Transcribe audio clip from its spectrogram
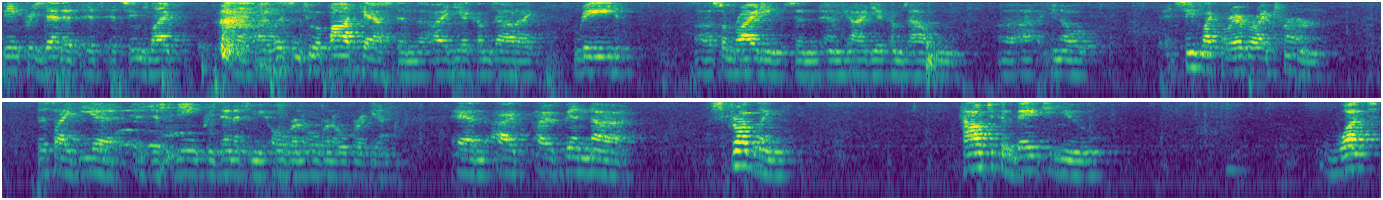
being presented. It, it seems like uh, I listen to a podcast and the idea comes out. I read uh, some writings and, and the idea comes out. And, uh, I, you know, it seems like wherever I turn, this idea is just being presented to me over and over and over again. And I've, I've been uh, struggling how to convey to you what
